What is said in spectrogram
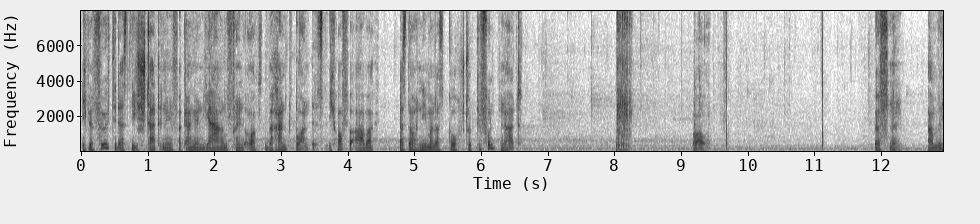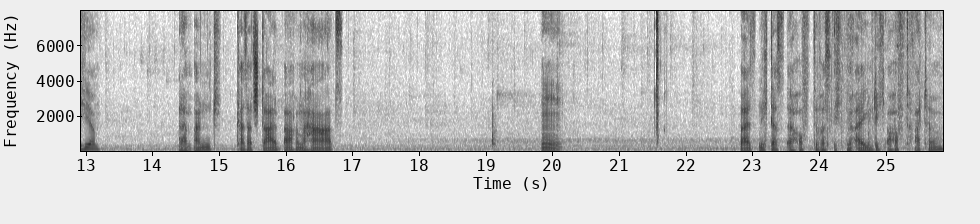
Ich befürchte, dass die Stadt in den vergangenen Jahren von den Orks überrannt worden ist. Ich hoffe aber, dass noch niemand das Bruchstück gefunden hat. Wow. Öffnen. Haben wir hier? Adamant, Kasat Stahlbaren, Harz. Hm. War jetzt nicht das Erhoffte, was ich mir eigentlich erhofft hatte.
